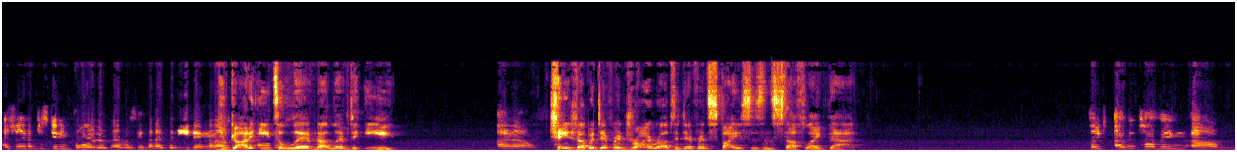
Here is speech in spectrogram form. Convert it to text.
I feel like I'm just getting bored of everything that I've been eating. You got to eat oh, to live, not live to eat. I know. Change it up with different dry rubs and different spices and stuff like that. Like I was having um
